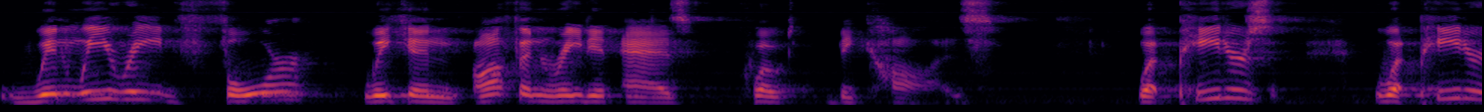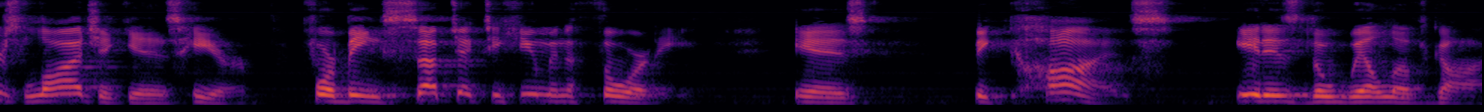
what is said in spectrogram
when we read for, we can often read it as, quote, because. What Peter's, what Peter's logic is here for being subject to human authority is because it is the will of God.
